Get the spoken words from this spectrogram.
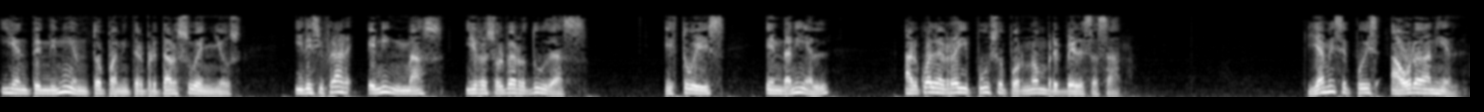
y entendimiento para interpretar sueños, y descifrar enigmas y resolver dudas, esto es, en Daniel, al cual el rey puso por nombre Belsasar. Llámese pues ahora Daniel,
